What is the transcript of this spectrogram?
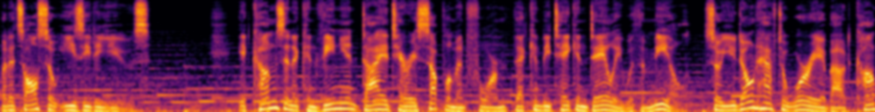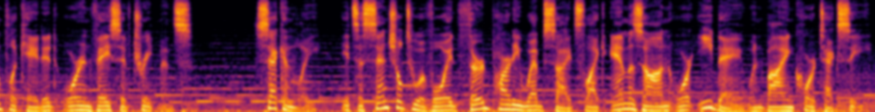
but it's also easy to use. It comes in a convenient dietary supplement form that can be taken daily with a meal, so you don't have to worry about complicated or invasive treatments. Secondly, it's essential to avoid third-party websites like Amazon or eBay when buying Cortexi.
